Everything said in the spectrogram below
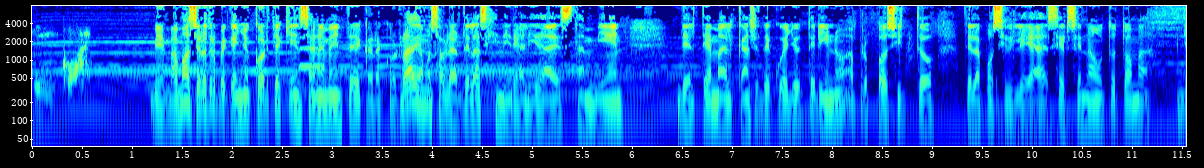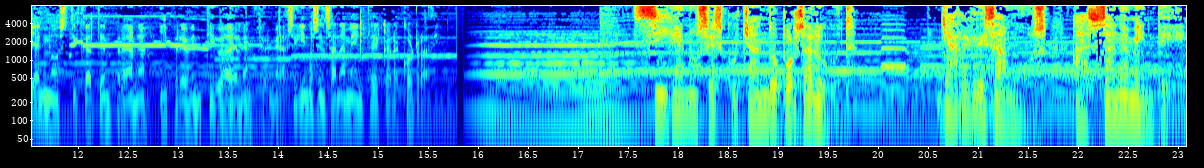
cinco años. Bien, vamos a hacer otro pequeño corte aquí en Sanamente de Caracol Radio. Vamos a hablar de las generalidades también del tema del cáncer de cuello uterino a propósito de la posibilidad de hacerse una autotoma diagnóstica temprana y preventiva de la enfermedad. Seguimos en Sanamente de Caracol Radio. Síganos escuchando por salud. Ya regresamos a Sanamente.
